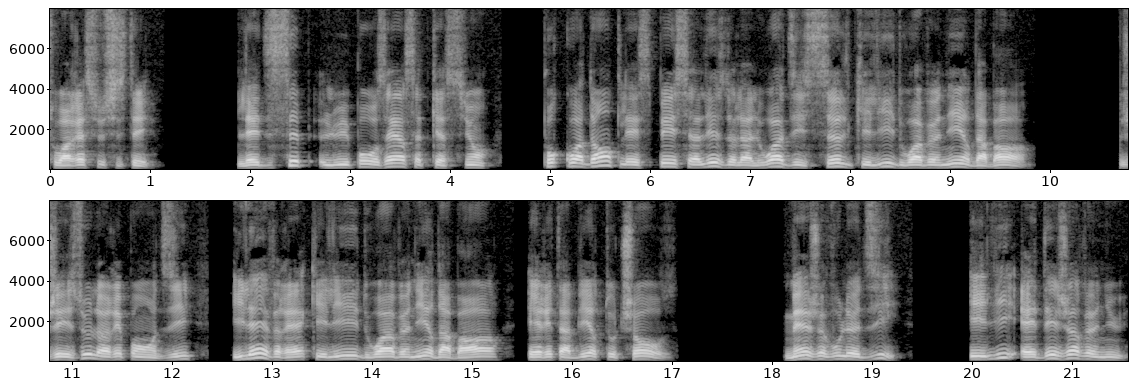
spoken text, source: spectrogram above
soit ressuscité. Les disciples lui posèrent cette question. Pourquoi donc les spécialistes de la loi disent-ils qu'Élie doit venir d'abord? Jésus leur répondit, Il est vrai qu'Élie doit venir d'abord et rétablir toutes choses. Mais je vous le dis, Élie est déjà venu.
